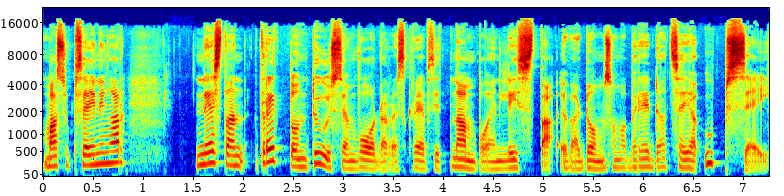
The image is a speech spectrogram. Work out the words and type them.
massuppsägningar. Nästan 13 000 vårdare skrev sitt namn på en lista över de som var beredda att säga upp sig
